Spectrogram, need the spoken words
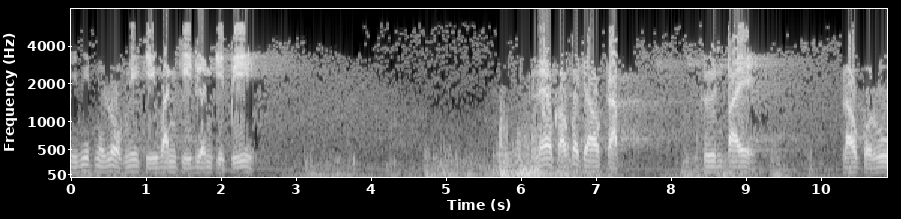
ชีวิตในโลกนี้กี่วันกี่เดือนกี่ปี แล้วเขาก็จะเอากลับคืนไป เราก็รู้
